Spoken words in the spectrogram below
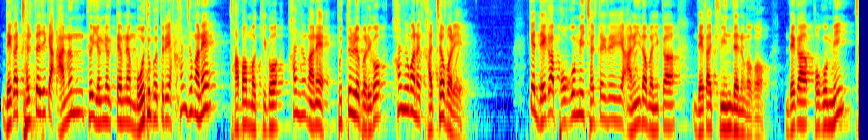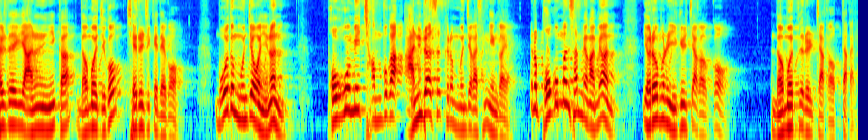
내가 절대적이 않은 그 영역 때문에 모든 것들이 한순간에 잡아먹히고 한순간에 붙들려 버리고 한순간에 갇혀버려요. 그러니까 내가 복음이 절대적이 아니다 보니까 내가 주인 되는 거고 내가 복음이 절대적이 않으니까 넘어지고 죄를 짓게 되고 모든 문제 원인은 복음이 전부가 아니라서 그런 문제가 생긴 거예요. 여러분 복음만 선명하면 여러분을 이길 자가 없고 넘어뜨릴 자가 없다가요.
